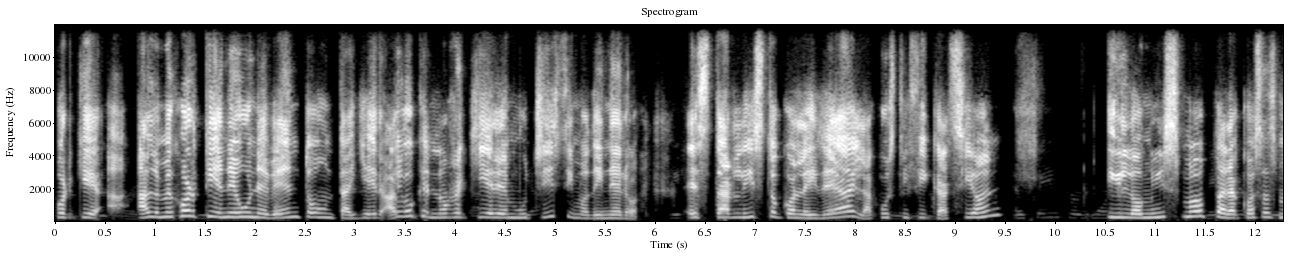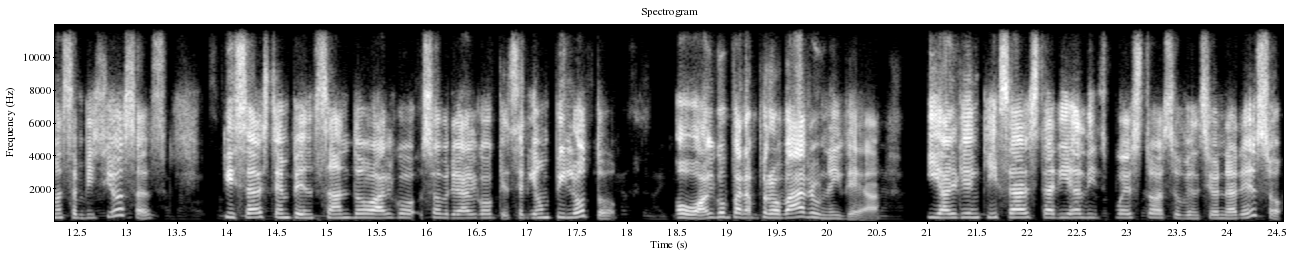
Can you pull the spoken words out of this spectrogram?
Porque a, a, lo mejor tiene un evento, un taller, algo que no requiere muchísimo dinero. Estar listo con la idea y la justificación. Y lo mismo para cosas más ambiciosas. Quizá estén pensando algo sobre algo que sería un piloto o algo para probar una idea. Y alguien quizá estaría dispuesto a subvencionar eso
